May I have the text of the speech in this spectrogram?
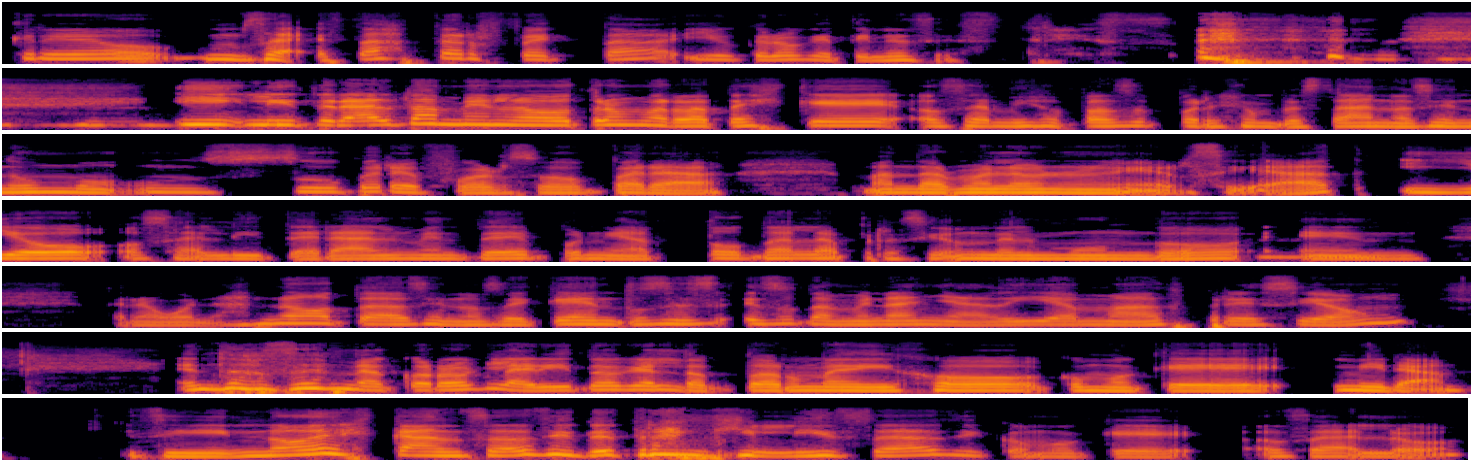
Creo, o sea, estás perfecta, yo creo que tienes estrés. y literal también lo otro, me rata, es que, o sea, mis papás, por ejemplo, estaban haciendo un, un súper esfuerzo para mandarme a la universidad. Y yo, o sea, literalmente ponía toda la presión del mundo en tener buenas notas y no sé qué. Entonces, eso también añadía más presión. Entonces, me acuerdo clarito que el doctor me dijo como que, mira, si no descansas y te tranquilizas y como que, o sea, lo,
